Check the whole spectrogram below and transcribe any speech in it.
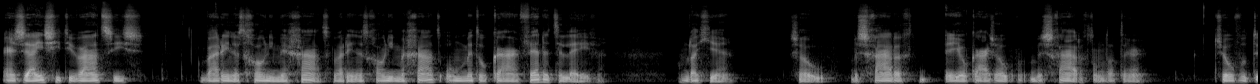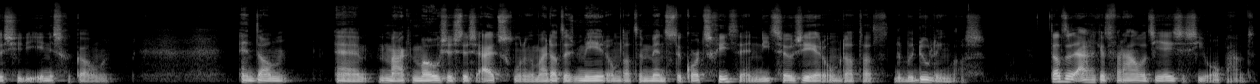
Er zijn situaties waarin het gewoon niet meer gaat, waarin het gewoon niet meer gaat om met elkaar verder te leven. Omdat je zo beschadigd, je elkaar zo beschadigt omdat er zoveel tussen jullie in is gekomen. En dan eh, maakt Mozes dus uitzonderingen, maar dat is meer omdat de mens tekort schiet en niet zozeer omdat dat de bedoeling was. Dat is eigenlijk het verhaal dat Jezus hier ophoudt.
